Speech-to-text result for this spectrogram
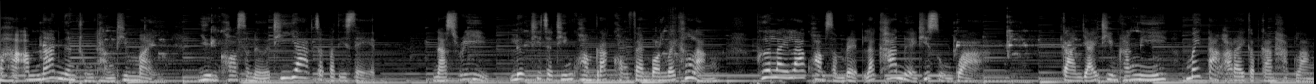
มหาอำนาจเงินถุงถังทีมใหม่ ยื่นข้อเสนอที่ยากจะปฏิเสธนัสรีเลือกที่จะทิ้งความรักของแฟนบอลไว้ข้างหลัง เพื่อไล่ล่าความสำเร็จและค่าเหนื่อยที่สูงกว่า การย้ายทีมครั้งนี้ไม่ต่างอะไรกับการหักหลัง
